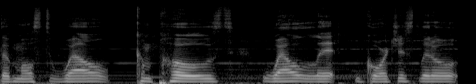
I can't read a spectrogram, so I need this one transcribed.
the most well composed, well lit, gorgeous little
